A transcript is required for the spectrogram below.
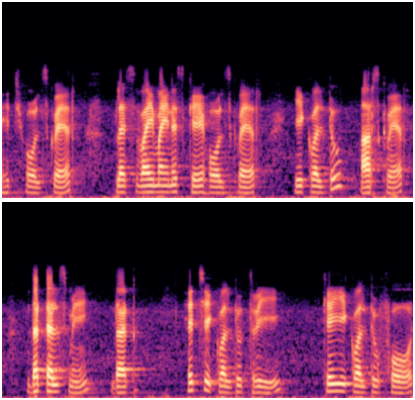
h whole square plus y minus k whole square equal to r square. That tells me that h equal to 3, k equal to 4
